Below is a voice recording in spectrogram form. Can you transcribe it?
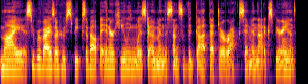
My supervisor, who speaks about the inner healing wisdom and the sense of the gut that directs him in that experience,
